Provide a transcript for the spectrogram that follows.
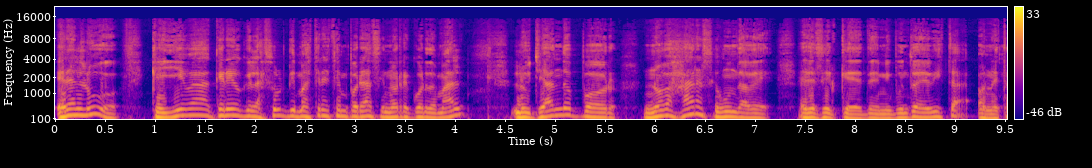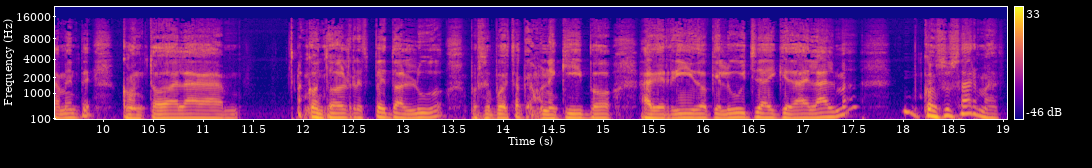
Era el Lugo, que lleva creo que las últimas tres temporadas, si no recuerdo mal, luchando por no bajar a segunda vez. Es decir, que desde mi punto de vista, honestamente, con toda la con todo el respeto al Lugo, por supuesto que es un equipo aguerrido, que lucha y que da el alma con sus armas,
